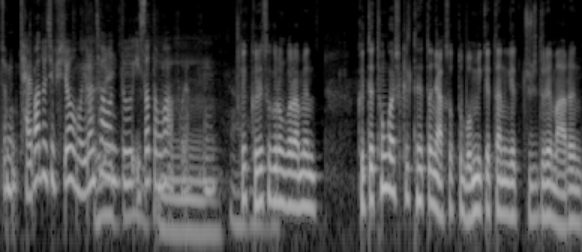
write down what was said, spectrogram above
좀 잘 봐주십시오 뭐 이런 차원도 있었던 것 같고요. 음. 네. 그- 그래서 그런 거라면 그때 통과시킬 때 했던 약속도 못 믿겠다는 게 주주들의 말은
